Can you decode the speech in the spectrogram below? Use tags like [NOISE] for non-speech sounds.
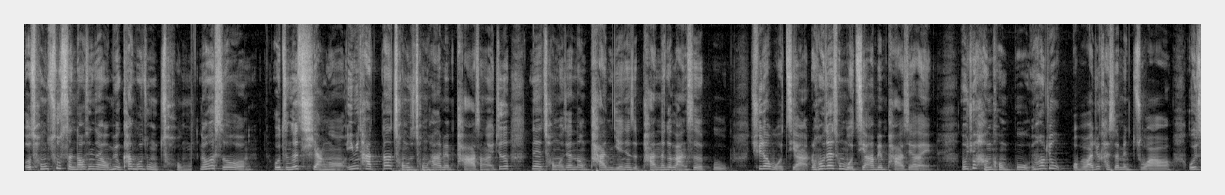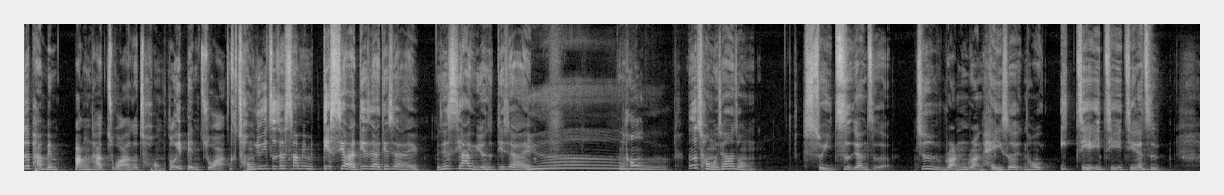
我从出生到现在我没有看过这种虫，那个时候。我整个墙哦，因为它那虫是从它那边爬上来，就是那虫我在那种攀岩，样子攀那个蓝色的布，去到我家，然后再从我家那边爬下来，然后就很恐怖，然后就我爸爸就开始那边抓哦，我就在旁边帮他抓那个虫，然后一边抓，那个虫就一直在上面跌下来，跌下来，跌下来，好像下雨这样子跌下来，然后那个虫好像那种水蛭这样子，就是软软黑色，然后一节一节一节这样子。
